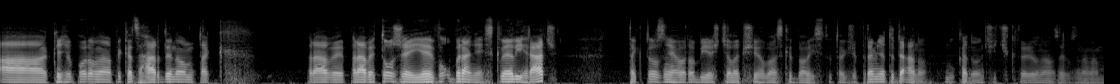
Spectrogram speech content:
a keď ho porovnám napríklad s Hardenom, tak práve, práve to, že je v obrane skvelý hráč, tak to z neho robí ešte lepšieho basketbalistu. Takže pre mňa teda áno, Luka Dončič, ktorého naozaj uznávam.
